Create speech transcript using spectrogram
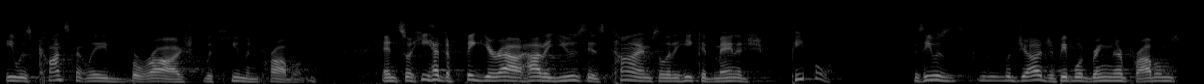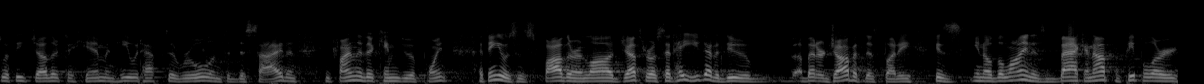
he was constantly barraged with human problems. And so he had to figure out how to use his time so that he could manage people. Because he was the judge, and people would bring their problems with each other to him, and he would have to rule and to decide. And, and finally, there came to a point, I think it was his father in law, Jethro, said, Hey, you got to do a better job at this, buddy, because, you know, the line is backing up, and people are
